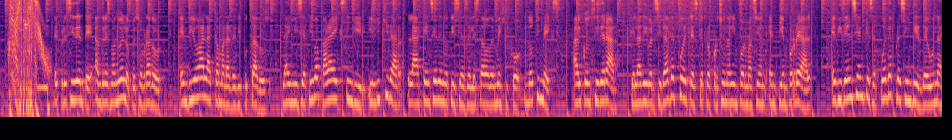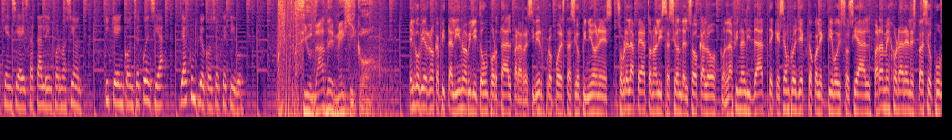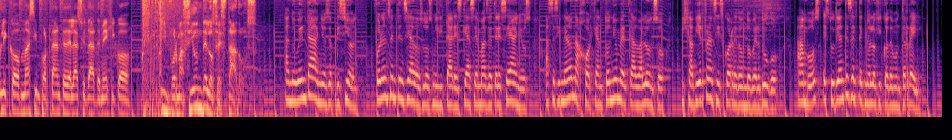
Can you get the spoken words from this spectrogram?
El presidente Andrés Manuel López Obrador envió a la Cámara de Diputados la iniciativa para extinguir y liquidar la Agencia de Noticias del Estado de México, Notimex, al considerar que la diversidad de fuentes que proporcionan información en tiempo real evidencian que se puede prescindir de una agencia estatal de información y que en consecuencia ya cumplió con su objetivo. Ciudad de México. El gobierno capitalino habilitó un portal para recibir propuestas y opiniones sobre la peatonalización del Zócalo con la finalidad de que sea un proyecto colectivo y social para mejorar el espacio público más importante de la Ciudad de México. Información de los estados. A 90 años de prisión fueron sentenciados los militares que hace más de 13 años asesinaron a Jorge Antonio Mercado Alonso y Javier Francisco Arredondo Verdugo, ambos estudiantes del Tecnológico de Monterrey.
